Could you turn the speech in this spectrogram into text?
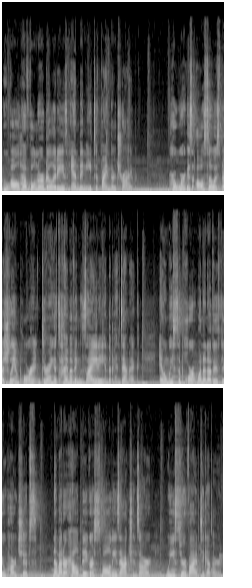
who all have vulnerabilities and the need to find their tribe. Her work is also especially important during a time of anxiety in the pandemic. And when we support one another through hardships, no matter how big or small these actions are, we survive together.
